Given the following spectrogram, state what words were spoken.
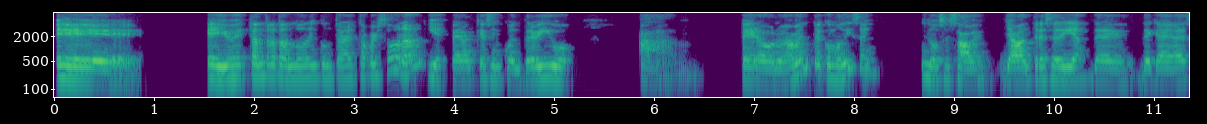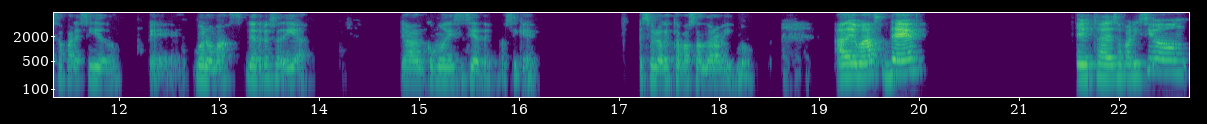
eh, ellos están tratando de encontrar a esta persona y esperan que se encuentre vivo. pero nuevamente, como dicen, no se sabe. Ya van 13 días de, que haya desaparecido. Eh, bueno, más de 13 días. Ya van como 17. Así que eso es lo que está pasando ahora mismo. Además de esta desaparición,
